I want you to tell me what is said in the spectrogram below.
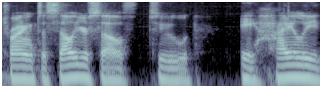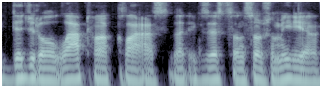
trying to sell yourself to a highly digital laptop class that exists on social media,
